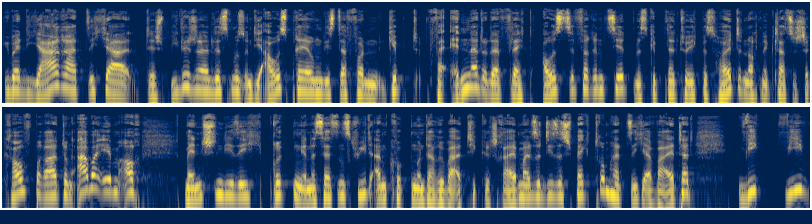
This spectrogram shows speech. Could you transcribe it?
über die Jahre hat sich ja der Spielejournalismus und die Ausprägung, die es davon gibt, verändert oder vielleicht ausdifferenziert. Und es gibt natürlich bis heute noch eine klassische Kaufberatung, aber eben auch Menschen, die sich Brücken in Assassin's Creed angucken und darüber Artikel schreiben. Also dieses Spektrum hat sich erweitert. Wie, wie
